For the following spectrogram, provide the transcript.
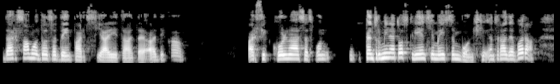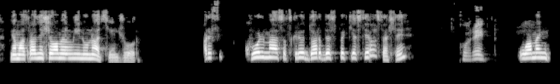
dar să am o doză de imparțialitate. Adică ar fi culmea să spun pentru mine toți clienții mei sunt buni și, într-adevăr, mi-am atras niște oameni minunați în jur. Ar fi culmea să scriu doar despre chestia asta, știi? Corect. Oameni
